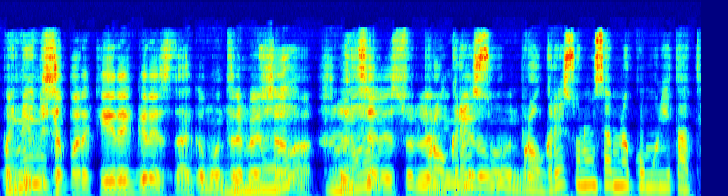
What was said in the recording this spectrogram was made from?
păi mie nu e mi se pare că e regres, dacă mă întrebe așa la înțelesurile limbii progresul, române. progresul nu înseamnă comunitate.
